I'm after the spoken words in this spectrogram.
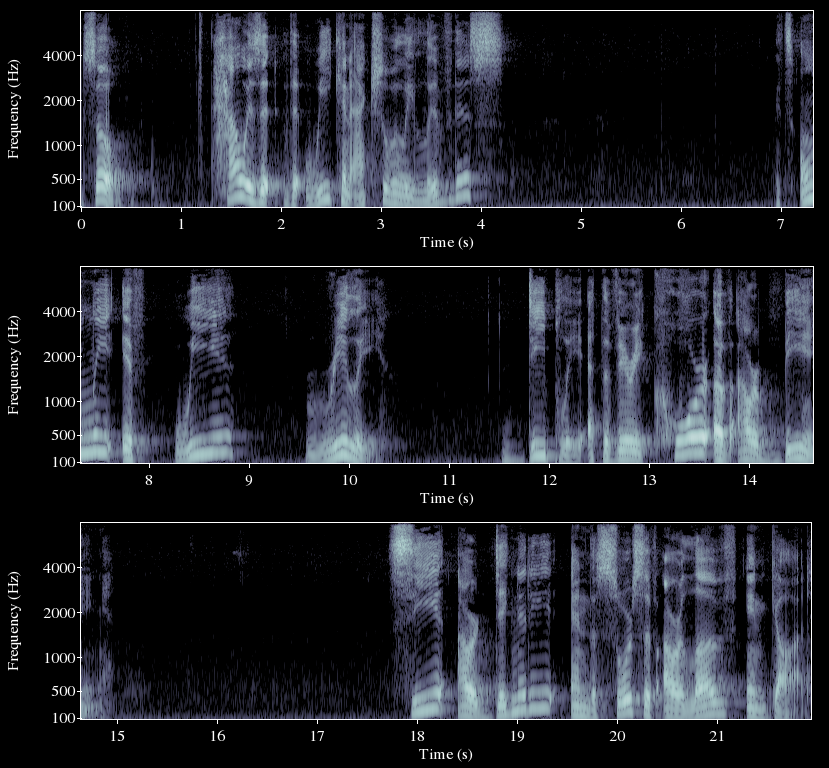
So, how is it that we can actually live this? It's only if we really, deeply, at the very core of our being, see our dignity and the source of our love in God.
